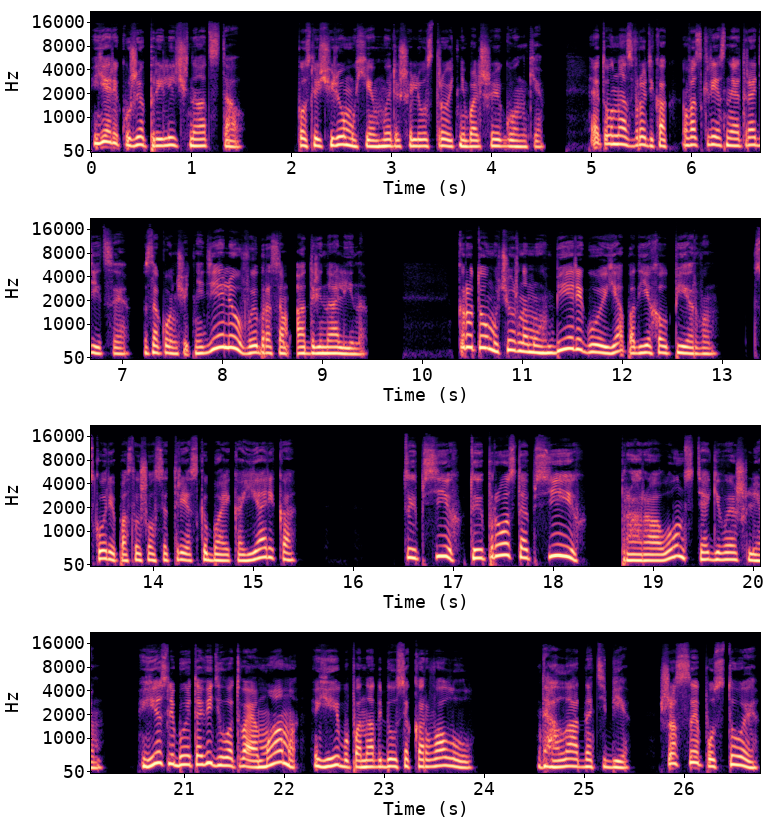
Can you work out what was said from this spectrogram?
Ярик уже прилично отстал. После черемухи мы решили устроить небольшие гонки. Это у нас вроде как воскресная традиция — закончить неделю выбросом адреналина. К крутому черному берегу я подъехал первым. Вскоре послышался треск байка Ярика. «Ты псих, ты просто псих!» Проорал он, стягивая шлем. «Если бы это видела твоя мама, ей бы понадобился корвалол». «Да ладно тебе, шоссе пустое».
